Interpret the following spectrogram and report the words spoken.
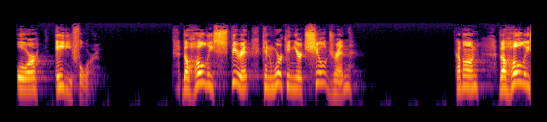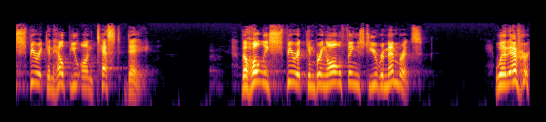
or 84. The Holy Spirit can work in your children. Come on. The Holy Spirit can help you on test day. The Holy Spirit can bring all things to your remembrance. Whatever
